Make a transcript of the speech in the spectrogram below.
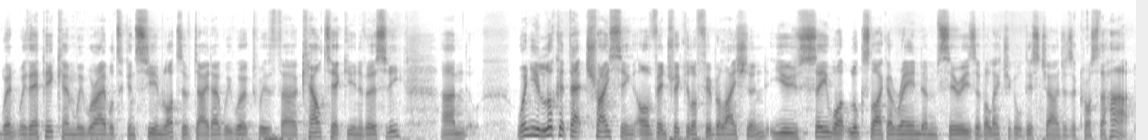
went with EPIC and we were able to consume lots of data. We worked with uh, Caltech University. Um, when you look at that tracing of ventricular fibrillation, you see what looks like a random series of electrical discharges across the heart.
